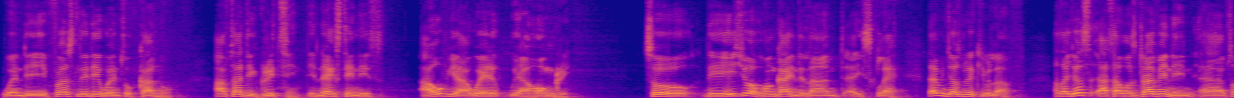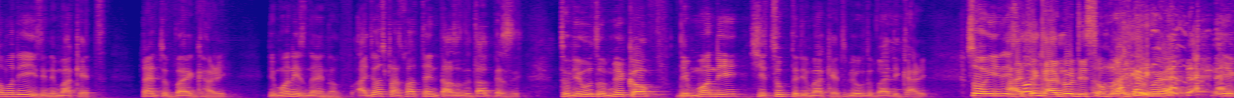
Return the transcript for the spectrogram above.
When the first lady went to Kano, after the greeting, the next thing is, I hope you are aware we are hungry. So the issue of hunger in the land uh, is clear. Let me just make you laugh. As I just as I was driving in, uh, somebody is in the market trying to buy garri. The money is not enough. I just transferred ten thousand to that person to be able to make up the money she took to the market to be able to buy the Gary. So it, I not, think I know this somebody. I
